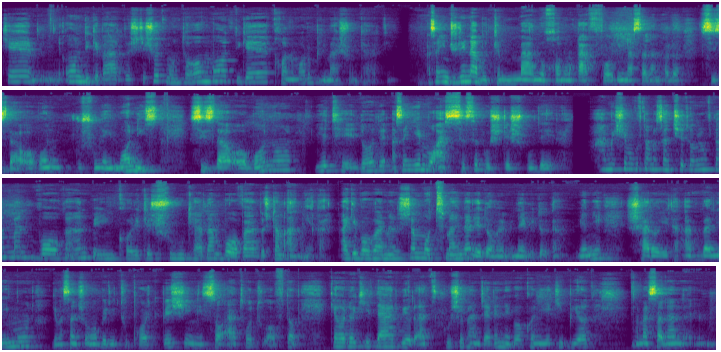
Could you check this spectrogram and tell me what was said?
که اون دیگه برداشته شد منتها ما دیگه خانما رو بیمشون کردیم. اصلا اینجوری نبود که من و خانم قفاری مثلا حالا سیزده آبان روشونه ما نیست. سیزده آبان و یه تعداد اصلا یه مؤسسه پشتش بوده. همیشه می‌گفتم مثلا چطور می‌گفتم من واقعا به این کاری که شروع کردم باور داشتم عمیقا. اگه باور نداشتم مطمئنا ادامه نمی‌دادم. یعنی شرایط اولیمون مثلا شما برید تو پارک بشینی ساعت ها تو آفتاب که حالا که در بیاد از گوشه پنجره نگاه کنی یکی بیاد مثلا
